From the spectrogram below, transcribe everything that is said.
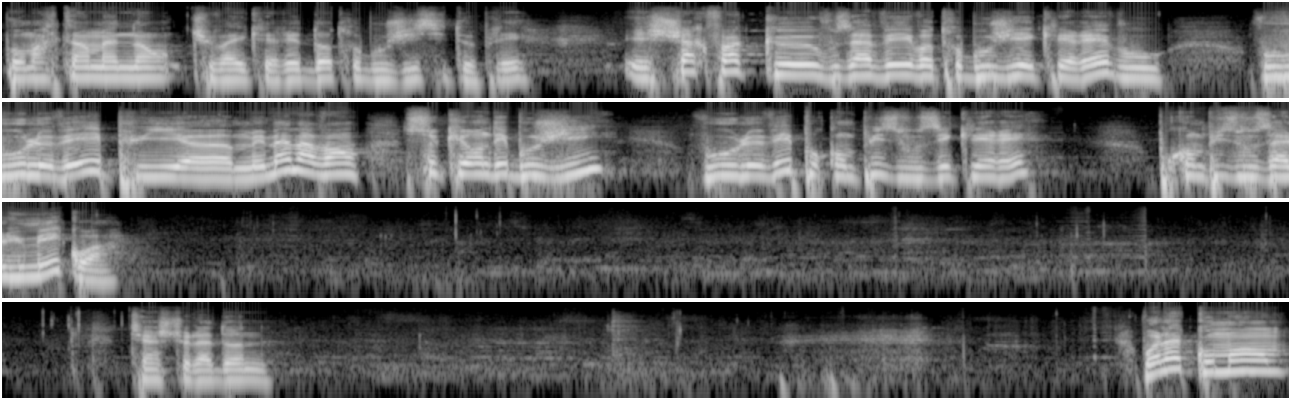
Bon Martin, maintenant, tu vas éclairer d'autres bougies, s'il te plaît. Et chaque fois que vous avez votre bougie éclairée, vous vous, levez, puis, euh, mais même avant, ceux qui ont des bougies, vous vous levez pour qu'on puisse vous éclairer, pour qu'on puisse vous allumer, quoi. Tiens, je te la donne. Voilà comment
